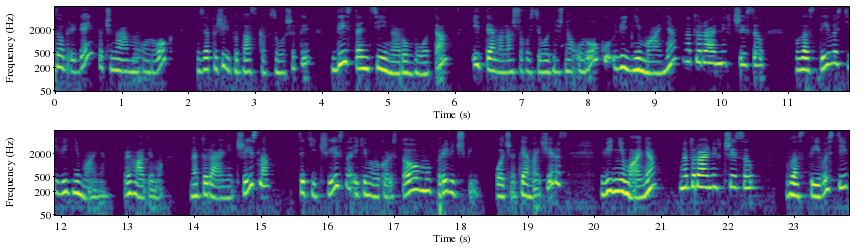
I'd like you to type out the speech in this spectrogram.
Добрий день, починаємо урок. Запишіть, будь ласка, в зошити дистанційна робота. І тема нашого сьогоднішнього уроку віднімання натуральних чисел, властивості віднімання. Пригадуємо, натуральні числа це ті числа, які ми використовуємо при лічбі. Отже, тема ще раз: віднімання натуральних чисел, властивості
